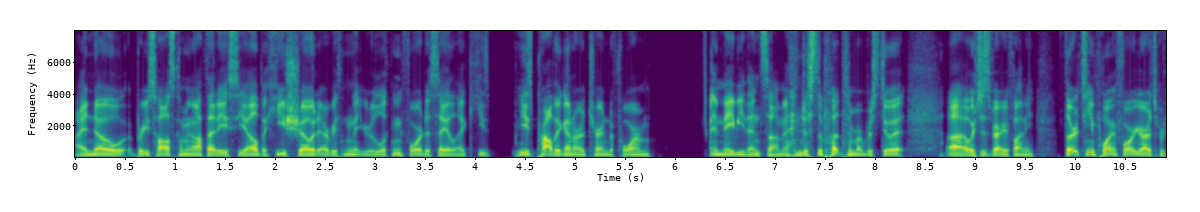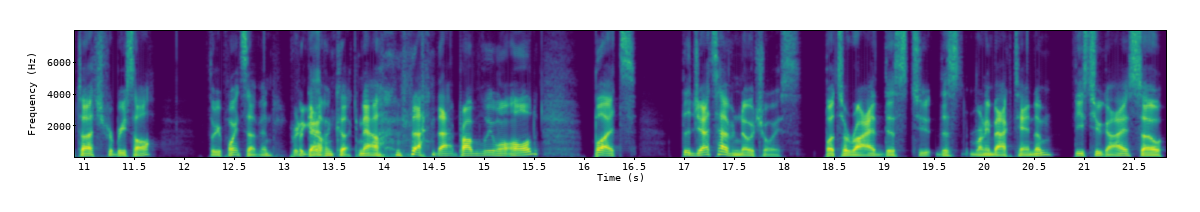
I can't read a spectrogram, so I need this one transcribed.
I know Breece Hall's coming off that ACL, but he showed everything that you're looking for to say like he's he's probably going to return to form and maybe then some. And just to put the numbers to it, uh, which is very funny, 13.4 yards per touch for Breece Hall, 3.7 for Dalvin Cook. Now that that probably won't hold, but the Jets have no choice but to ride this to this running back tandem, these two guys. So,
